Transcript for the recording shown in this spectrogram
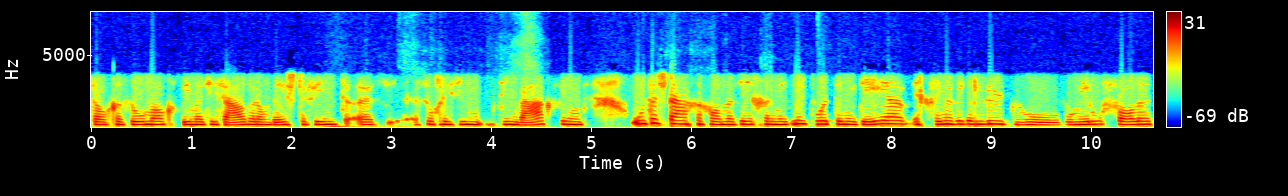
Sachen so macht, wie man sie selber am besten findet, äh, so ein bisschen seinen, Weg findet. Ausstechen kann man sicher mit, mit guten Ideen. Ich sehe immer wieder Leute, die wo, wo mir auffallen,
